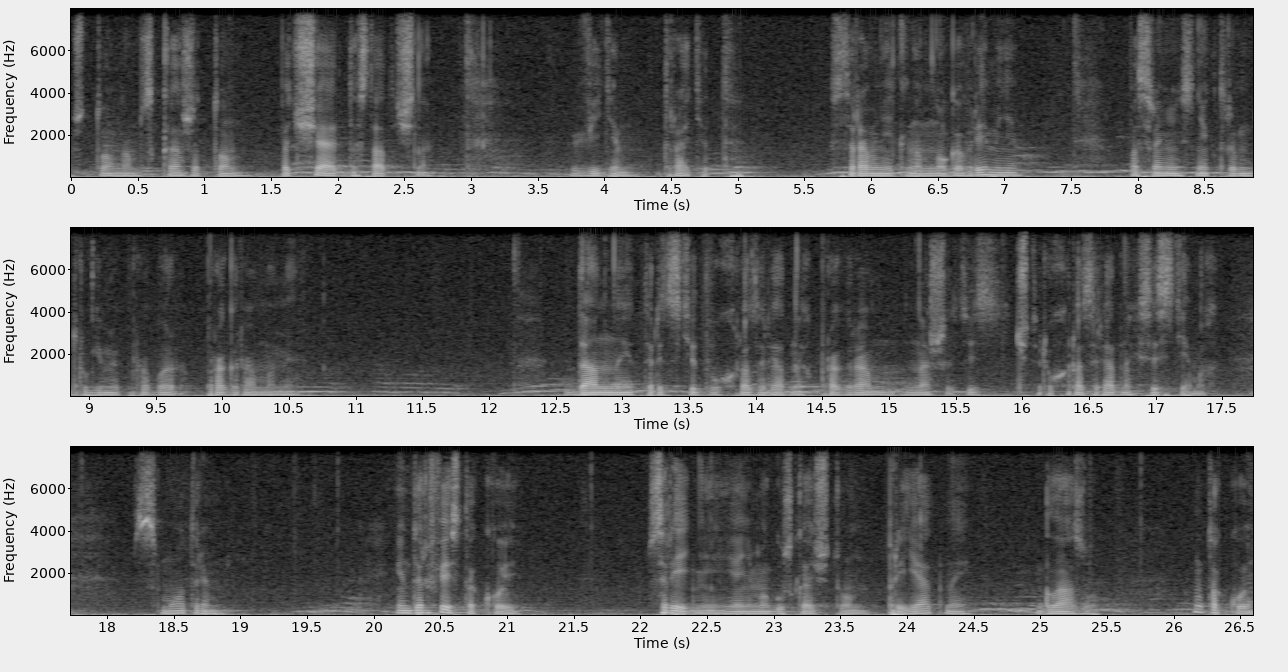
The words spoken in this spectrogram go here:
Что нам скажет он? Почищает достаточно. Видим, тратит сравнительно много времени по сравнению с некоторыми другими программами. Данные 32-разрядных программ на 64-разрядных системах. Смотрим. Интерфейс такой средний. Я не могу сказать, что он приятный глазу. Ну такой,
